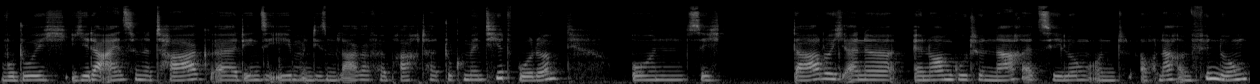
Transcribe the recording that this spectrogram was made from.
wodurch jeder einzelne Tag, äh, den sie eben in diesem Lager verbracht hat, dokumentiert wurde und sich dadurch eine enorm gute Nacherzählung und auch Nachempfindung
